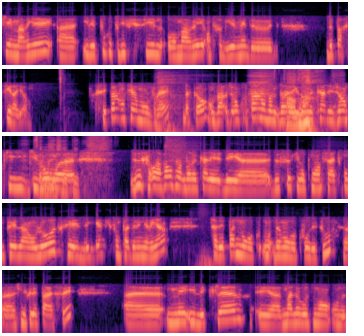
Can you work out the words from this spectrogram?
qui est marié, euh, il est beaucoup plus difficile au mari, entre guillemets, de, de partir ailleurs. C'est pas entièrement vrai, d'accord? On va, rentre pas dans, dans, le cas des gens qui, qui vont. Euh, on avance dans le cas des, euh, de ceux qui vont commencer à tromper l'un ou l'autre et des gars qui ne sont pas donnés ni rien. Ça n'est pas de mon, de mon recours du tout. Euh, je n'y connais pas assez. Mais il est clair, et malheureusement on le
